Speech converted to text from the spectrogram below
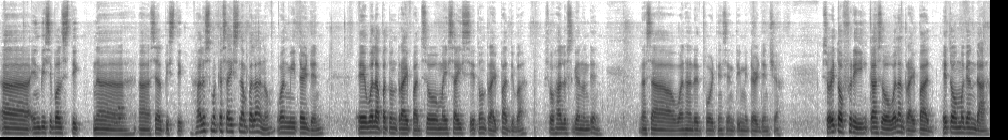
ah, invisible stick na ah, selfie stick. Halos magka-size lang pala, no? 1 meter din. Eh, wala pa tong tripod. So, may size itong tripod, di ba? So, halos ganun din. Nasa 114 cm din siya. So, ito free, kaso walang tripod. Ito maganda.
